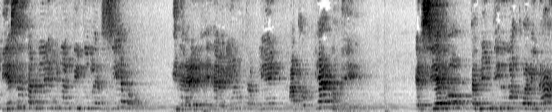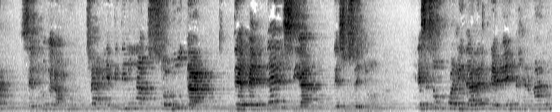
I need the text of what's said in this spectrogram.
Y esa también es una actitud del siervo. Y, deberíamos también apropiarnos de ello. El siervo también tiene una cualidad, según lo que vamos a escuchar, y es que tiene una absoluta dependencia de su Señor. Esas son cualidades tremendas, hermanos,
